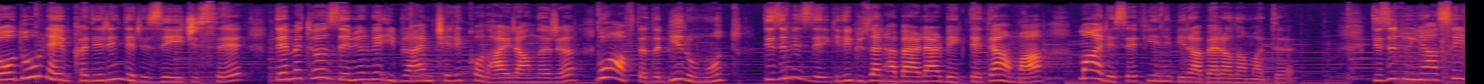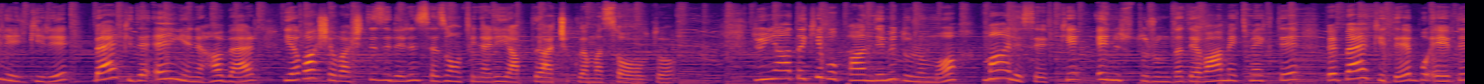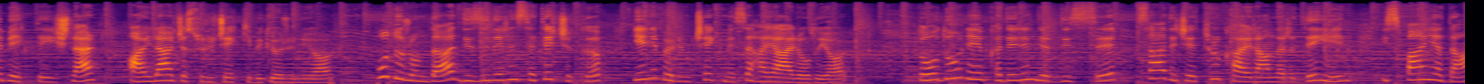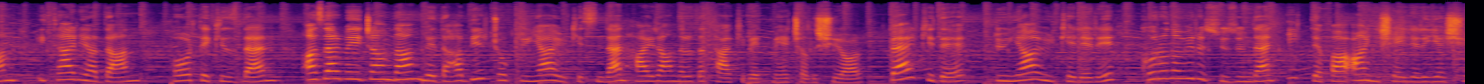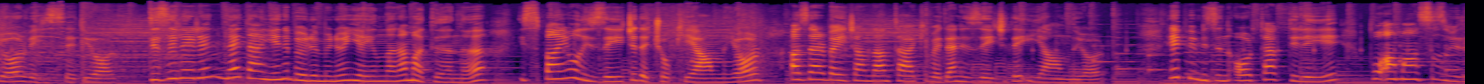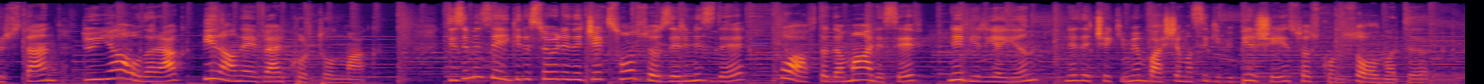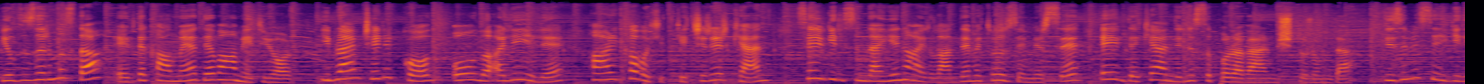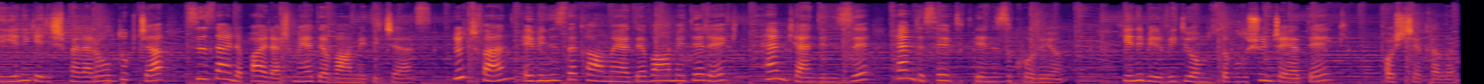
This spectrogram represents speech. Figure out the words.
Doğduğun Ev Kaderindir izleyicisi, Demet Özdemir ve İbrahim Çelikkol hayranları bu haftada bir umut, dizimizle ilgili güzel haberler bekledi ama maalesef yeni bir haber alamadı. Dizi dünyası ile ilgili belki de en yeni haber yavaş yavaş dizilerin sezon finali yaptığı açıklaması oldu. Dünyadaki bu pandemi durumu maalesef ki en üst durumda devam etmekte ve belki de bu evde bekleyişler aylarca sürecek gibi görünüyor. Bu durumda dizilerin sete çıkıp yeni bölüm çekmesi hayal oluyor. Doğduğun Ev Kaderindir dizisi sadece Türk hayranları değil, İspanya'dan, İtalya'dan, Portekiz'den, Azerbaycan'dan ve daha birçok dünya ülkesinden hayranları da takip etmeye çalışıyor. Belki de dünya ülkeleri koronavirüs yüzünden ilk defa aynı şeyleri yaşıyor ve hissediyor. Dizilerin neden yeni bölümünün yayınlanamadığını İspanyol izleyici de çok iyi anlıyor, Azerbaycan'dan takip eden izleyici de iyi anlıyor. Hepimizin ortak dileği bu amansız virüsten dünya olarak bir an evvel kurtulmak. Dizimizle ilgili söylenecek son sözlerimiz de bu haftada maalesef ne bir yayın ne de çekimin başlaması gibi bir şeyin söz konusu olmadığı. Yıldızlarımız da evde kalmaya devam ediyor. İbrahim Çelikkol oğlu Ali ile harika vakit geçirirken sevgilisinden yeni ayrılan Demet Özdemir ise evde kendini spora vermiş durumda. Dizimizle ilgili yeni gelişmeler oldukça sizlerle paylaşmaya devam edeceğiz. Lütfen evinizde kalmaya devam ederek hem kendinizi hem de sevdiklerinizi koruyun. Yeni bir videomuzda buluşuncaya dek hoşçakalın.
